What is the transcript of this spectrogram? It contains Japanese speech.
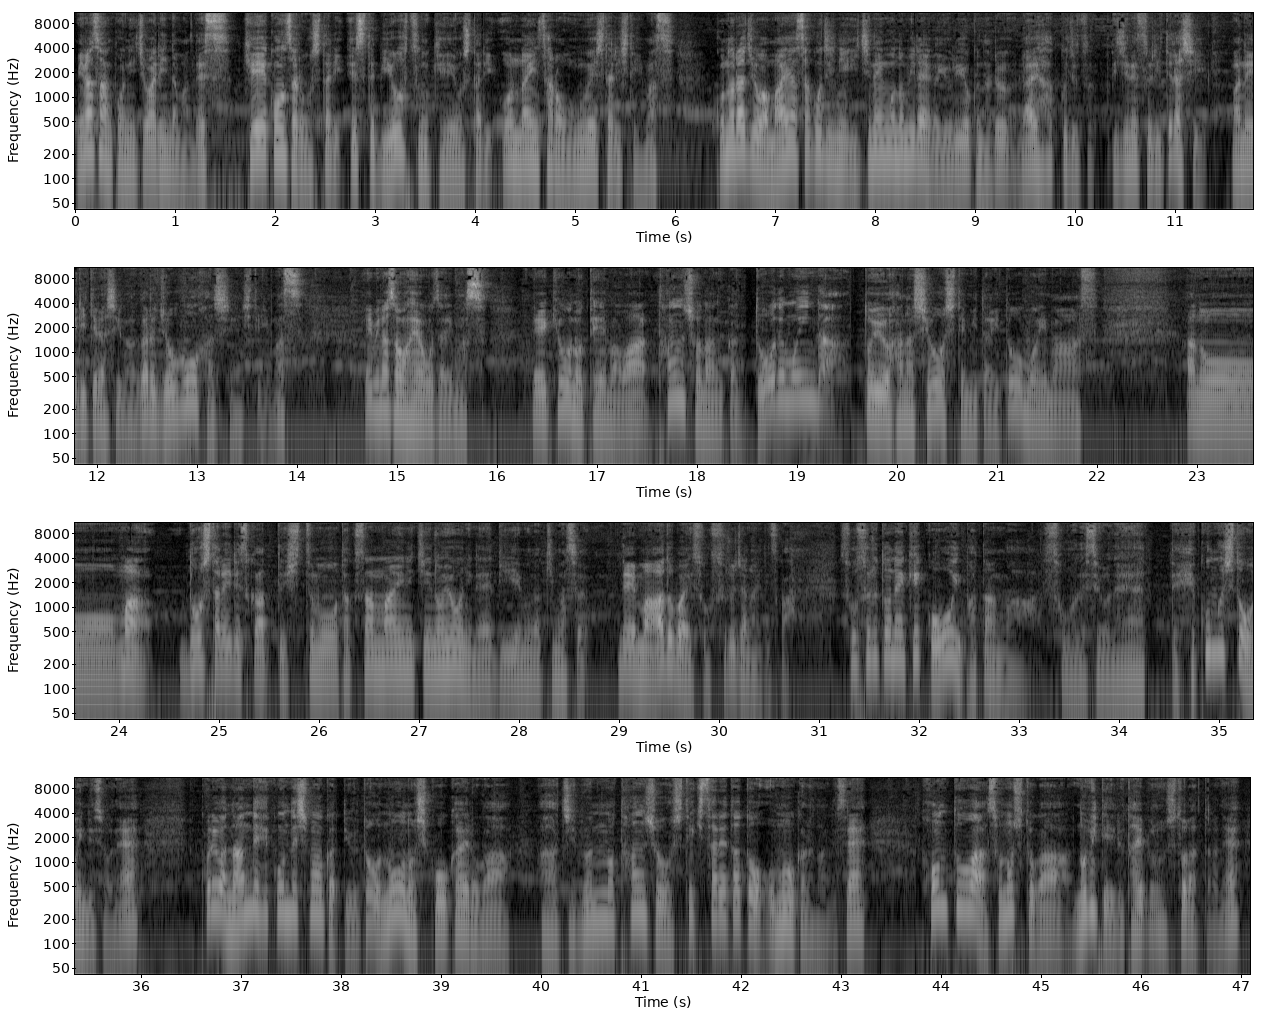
皆さんこんにちはリンダマンです。経営コンサルをしたりエステ美容室の経営をしたりオンラインサロンを運営したりしています。このラジオは毎朝5時に1年後の未来がより良くなるライハック術ビジネスリテラシーマネーリテラシーが上がる情報を発信しています。え皆さんおはようございます。え今日のテーマは短所なんかどうでもいいんだという話をしてみたいと思います。あのー、まあどうしたらいいですかって質問をたくさん毎日のようにね DM が来ます。で、まあ、アドバイスをするじゃないですか。そうするとね、結構多いパターンが、そうですよねってへこむ人多いんですよね。これは何でへこんでしまうかっていうと、脳の思考回路が、あ自分の短所を指摘されたと思うからなんですね。本当はその人が伸びているタイプの人だったらね、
